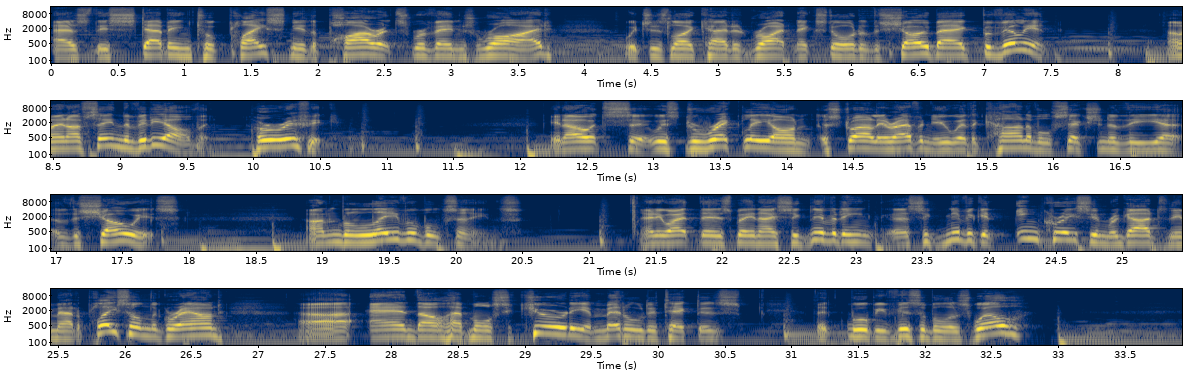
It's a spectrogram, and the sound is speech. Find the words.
as this stabbing took place near the Pirates Revenge ride, which is located right next door to the Showbag Pavilion. I mean, I've seen the video of it. Horrific. You know, it's it was directly on Australia Avenue where the carnival section of the uh, of the show is. Unbelievable scenes. Anyway, there's been a significant a significant increase in regard to the amount of police on the ground, uh, and they'll have more security and metal detectors that will be visible as well.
